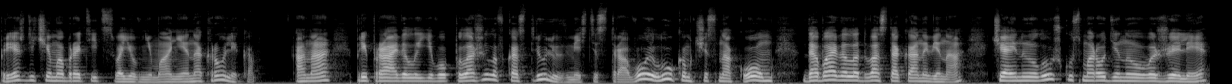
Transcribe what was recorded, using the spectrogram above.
прежде чем обратить свое внимание на кролика. Она приправила его, положила в кастрюлю вместе с травой, луком, чесноком, добавила два стакана вина, чайную ложку смородинового желе,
